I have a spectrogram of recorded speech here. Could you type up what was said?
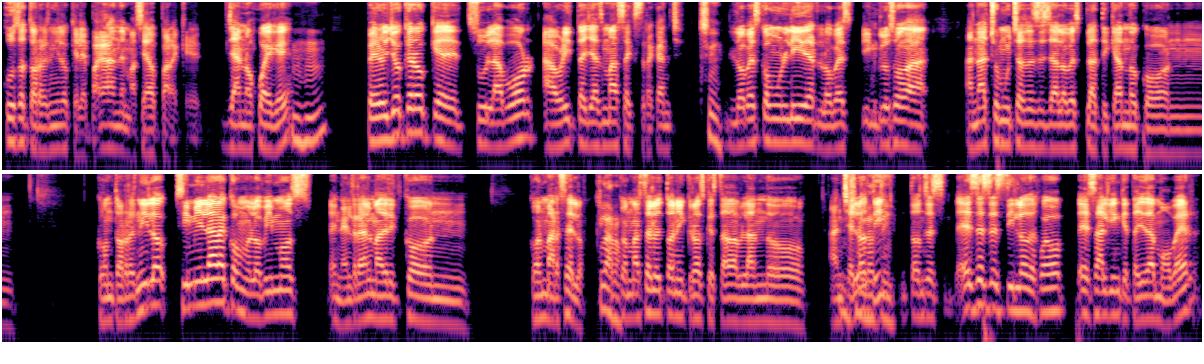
justo a Torres Nilo que le pagaban demasiado para que ya no juegue, pero yo creo que su labor ahorita ya es más extra cancha. Sí. Lo ves como un líder, lo ves incluso a, a Nacho muchas veces ya lo ves platicando con, con Torres Nilo, similar a como lo vimos en el Real Madrid con, con Marcelo Claro. con Marcelo y Tony Cross que estaba hablando Ancelotti. Ancelotti. Entonces, es ese estilo de juego, es alguien que te ayuda a mover.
